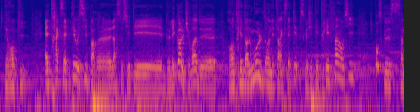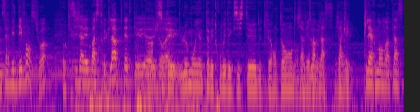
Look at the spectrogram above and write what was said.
j'étais rempli. Être accepté aussi par euh, la société de l'école, tu vois, de rentrer dans le moule en étant accepté parce que j'étais très fin aussi. Je pense que ça me servait de défense, tu vois. Si j'avais pas ce truc-là, peut-être que euh, Ah, j'aurais C'était eu... le moyen que t'avais trouvé d'exister, de te faire entendre. J'avais te- ma place. J'avais clairement ma place,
